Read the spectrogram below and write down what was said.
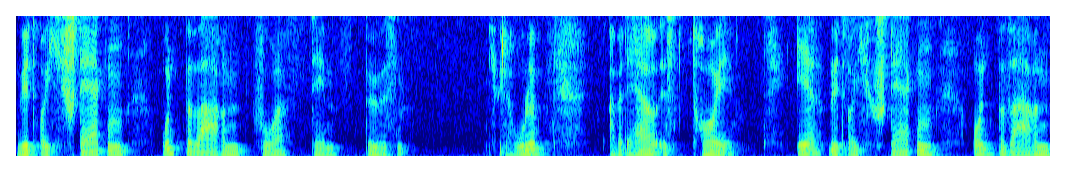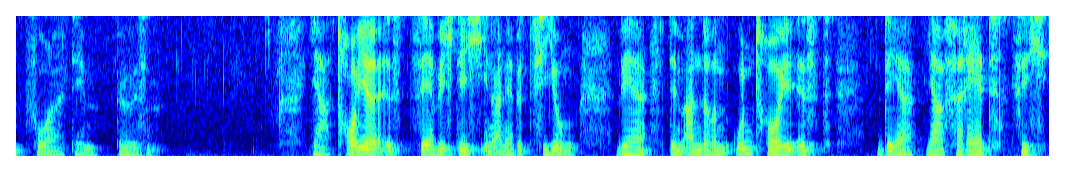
wird euch stärken und bewahren vor dem Bösen. Ich wiederhole, aber der Herr ist treu. Er wird euch stärken und bewahren vor dem Bösen. Ja, Treue ist sehr wichtig in einer Beziehung. Wer dem anderen untreu ist, der ja verrät sich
